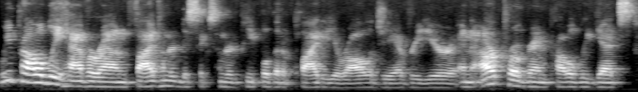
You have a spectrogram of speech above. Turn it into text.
we probably have around 500 to 600 people that apply to urology every year. And our program probably gets,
